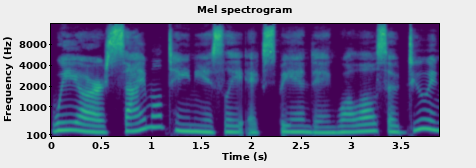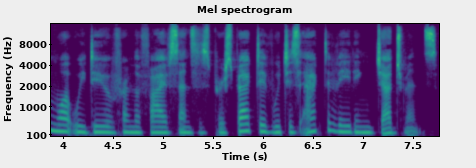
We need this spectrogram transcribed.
we are simultaneously expanding while also doing what we do from the five senses perspective, which is activating judgments.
